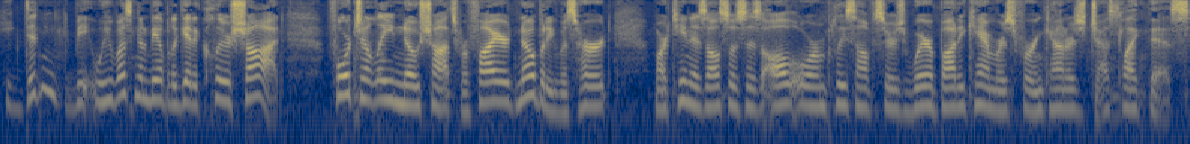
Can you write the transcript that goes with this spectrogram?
he didn't be, he wasn't going to be able to get a clear shot. Fortunately, no shots were fired. Nobody was hurt. Martinez also says all Orem police officers wear body cameras for encounters just like this.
